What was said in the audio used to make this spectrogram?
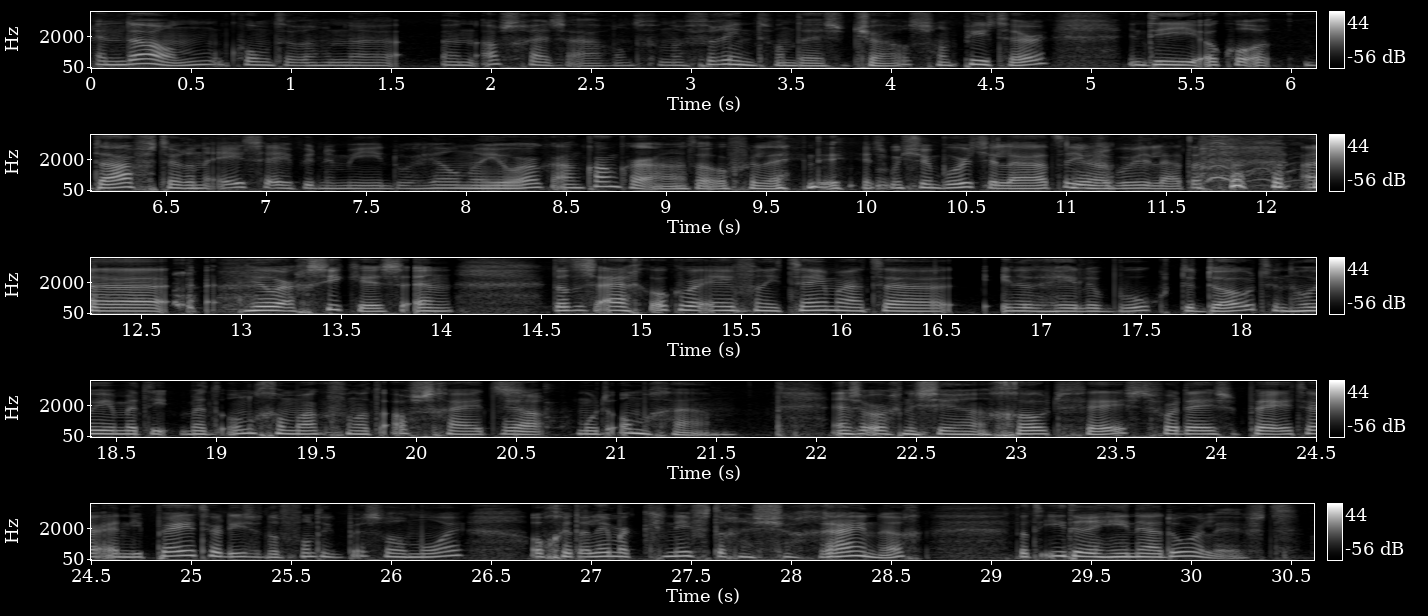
En dan komt er een, eh, een afscheidsavond van een vriend van deze Charles, van Pieter. Die ook al daft er een AIDS-epidemie door heel New York aan kanker aan het overlijden is. Moet je een boertje laten, je Ja. moet een boertje laten. Heel erg ziek is. En dat is eigenlijk ook weer een van die themata in het hele boek. De dood en hoe je met, die, met ongemak van het afscheid Ja. moet omgaan. En ze organiseren een groot feest voor deze Peter. En die Peter, die, is- dat vond ik best wel mooi, opgeet alleen maar kniftig en chagrijnig dat iedereen hierna doorleeft.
